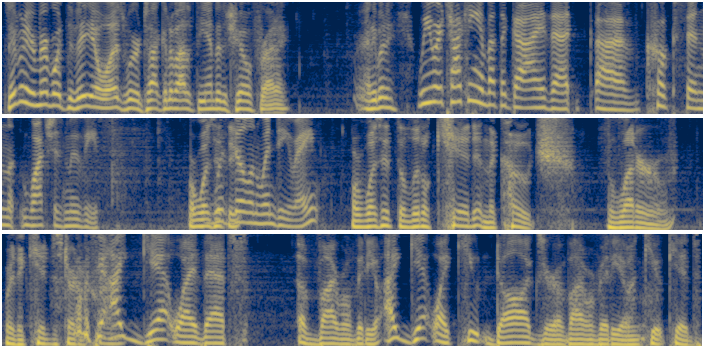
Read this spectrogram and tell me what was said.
Does anybody remember what the video was we were talking about at the end of the show Friday? Anybody? We were talking about the guy that uh, cooks and watches movies Or was with it the, Bill and Wendy, right? or was it the little kid and the coach? The letter where the kid started. But see, I get why that's a viral video. I get why cute dogs are a viral video and cute kids.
